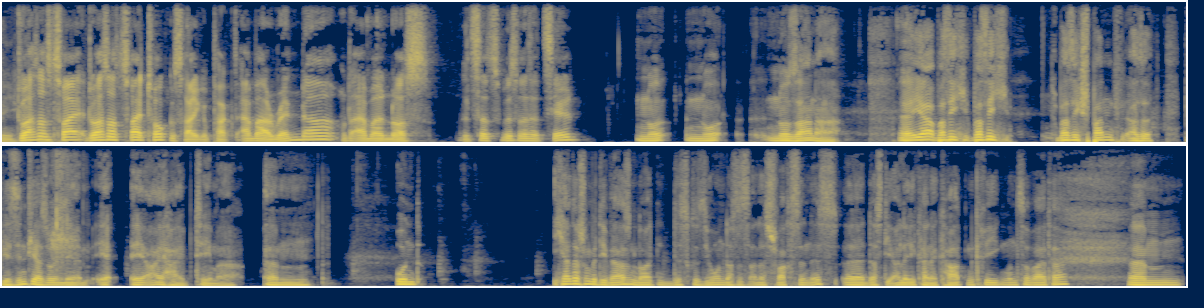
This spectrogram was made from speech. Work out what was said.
Du hast noch zwei, du hast noch zwei Tokens reingepackt. Einmal Render und einmal NOS. Willst du dazu ein bisschen was erzählen? No, no, Nosana. Äh, ja, was ich, was ich, was ich spannend finde, also wir sind ja so in dem AI-Hype-Thema. Ähm, und ich hatte schon mit diversen Leuten die Diskussion, dass es alles Schwachsinn ist, äh, dass die alle eh keine Karten kriegen und so weiter. Ähm,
